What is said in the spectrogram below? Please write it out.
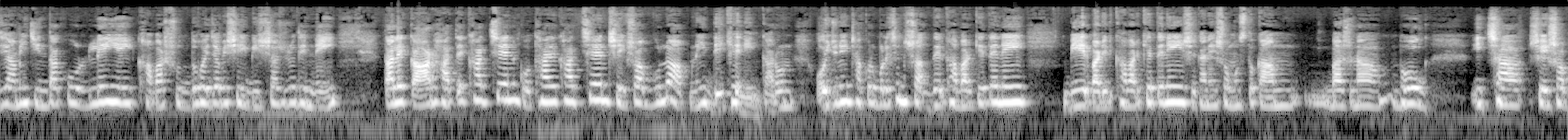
যে আমি চিন্তা করলেই এই খাবার শুদ্ধ হয়ে যাবে, সেই বিশ্বাস যদি নেই, তাহলে কার হাতে খাচ্ছেন, কোথায় খাচ্ছেন, সেই সবগুলো আপনি দেখে নিন। কারণ ওই জন্যই ঠাকুর বলেছেন শ্রাদ্ধের খাবার খেতে নেই, বিয়ের বাড়ির খাবার খেতে নেই, সেখানে সমস্ত কাম বাসনা ভোগ ইচ্ছা সেই সব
